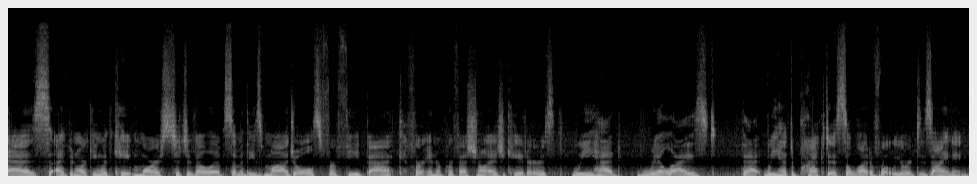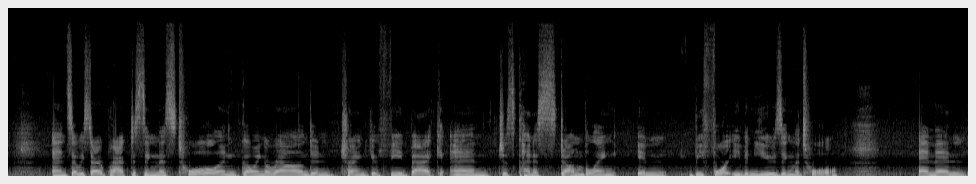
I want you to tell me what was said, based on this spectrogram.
as I've been working with Kate Morse to develop some of these modules for feedback for interprofessional educators, we had realized that we had to practice a lot of what we were designing. And so we started practicing this tool and going around and trying to give feedback and just kind of stumbling in before even using the tool. And then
